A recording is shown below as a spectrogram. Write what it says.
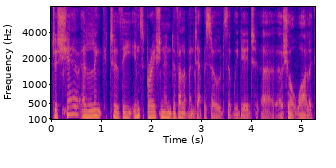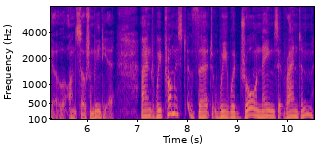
to share a link to the inspiration and development episodes that we did uh, a short while ago on social media. And we promised that we would draw names at random,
